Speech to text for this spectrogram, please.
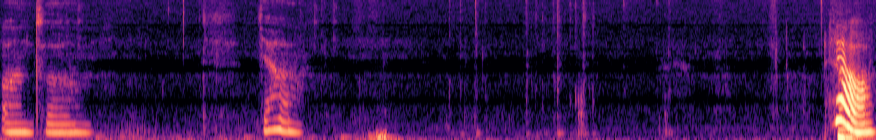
Und ähm, ja. Ja.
